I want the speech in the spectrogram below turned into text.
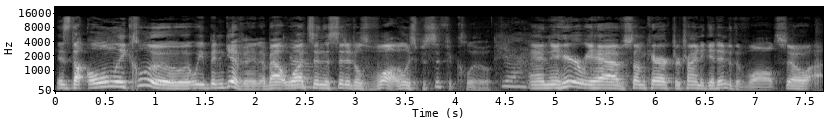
is the only clue that we've been given about what's in the Citadel's vault, only specific clue. Yeah. And here we have some character trying to get into the vault, so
